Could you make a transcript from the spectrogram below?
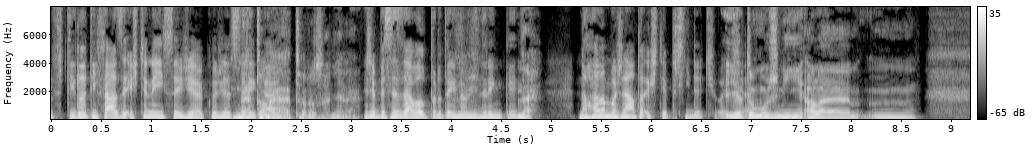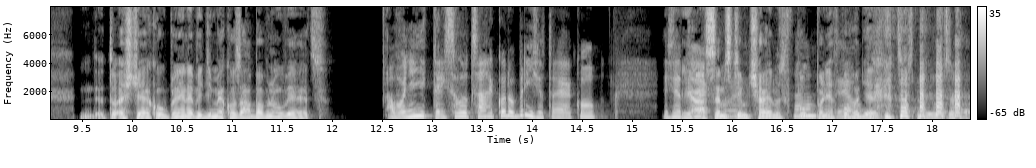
v této fázi ještě nejsi, že jako, že si Ne, to říkáš, ne, to rozhodně ne. že by se zdával proteinový drinky. Ne. No hele, možná to ještě přijde, člověče. Je to možný, ale mm, to ještě jako úplně nevidím jako zábavnou věc. A oni některý jsou docela jako dobrý, že to je jako... Že to Já je jsem jako, s tím čajem v, No, úplně v jo. pohodě, co jsme uvařila.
